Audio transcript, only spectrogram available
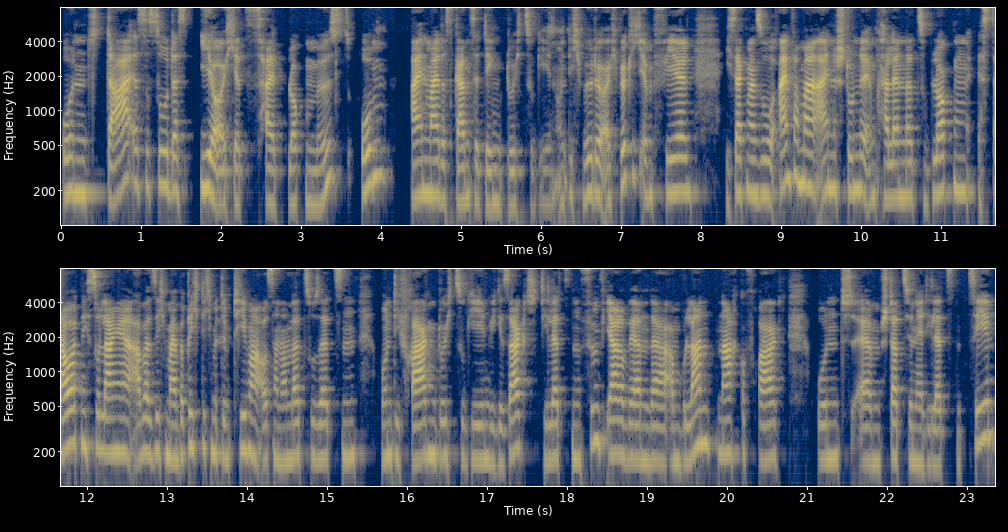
Und da ist es so, dass ihr euch jetzt Zeit blocken müsst, um einmal das ganze Ding durchzugehen. Und ich würde euch wirklich empfehlen, ich sag mal so, einfach mal eine Stunde im Kalender zu blocken. Es dauert nicht so lange, aber sich mal richtig mit dem Thema auseinanderzusetzen und die Fragen durchzugehen. Wie gesagt, die letzten fünf Jahre werden da ambulant nachgefragt und ähm, stationär die letzten zehn.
